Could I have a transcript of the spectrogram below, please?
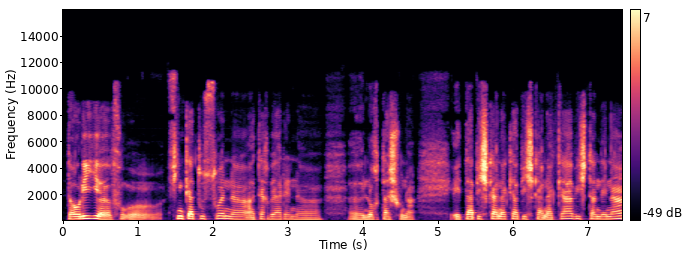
eta hori uh, finkatu zuen uh, aterbearen uh, nortasuna. Eta pixkanaka, pixkanaka, biztan dena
